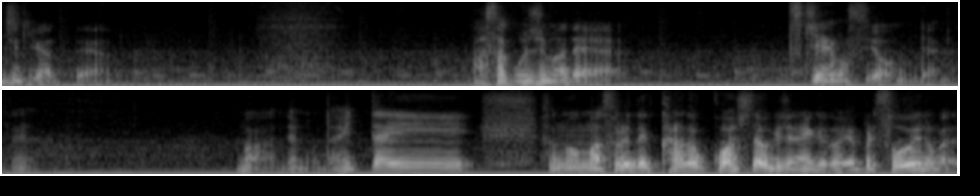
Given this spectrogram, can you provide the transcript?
時期があって。朝5時まで付き合いますよみたいなね。まあでも大体そのまあそれで体を壊したわけじゃないけどやっぱりそういうのが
